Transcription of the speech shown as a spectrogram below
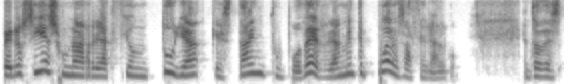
pero sí es una reacción tuya que está en tu poder, realmente puedes hacer algo. Entonces,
